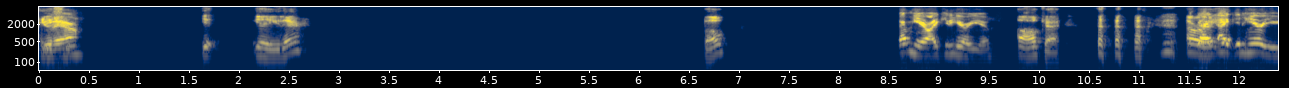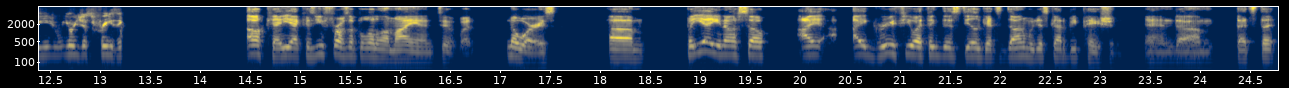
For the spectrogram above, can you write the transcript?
You patient. there? Yeah, you there, Bo? I'm here. I can hear you. Oh, okay. All I, right. I can hear you. You, you were just freezing. Okay, yeah, because you froze up a little on my end too, but no worries. Um, but yeah, you know, so I I agree with you. I think this deal gets done. We just got to be patient, and um, that's the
